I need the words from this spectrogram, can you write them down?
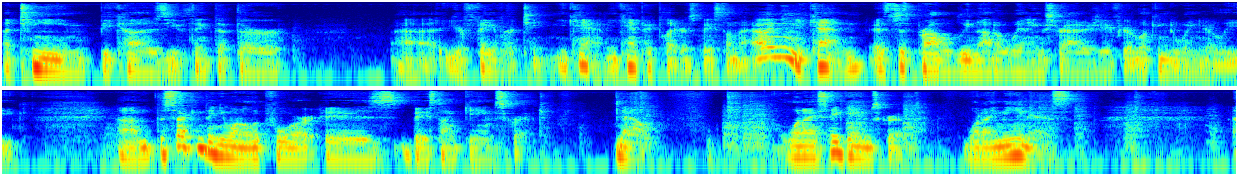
a team because you think that they're uh, your favorite team. You can't. You can't pick players based on that. I mean, you can. It's just probably not a winning strategy if you're looking to win your league. Um, the second thing you want to look for is based on game script. Now, when I say game script, what I mean is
